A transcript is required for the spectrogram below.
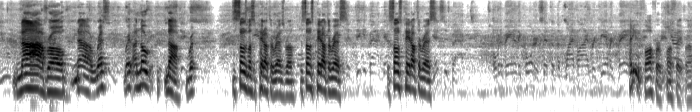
you Nah, bro. Nah, rest. rest I know. Nah. Re, the Suns must have paid off the rest, bro. The Suns paid off the rest. The Suns paid off the rest. How do you fall for a pump fake, bro?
